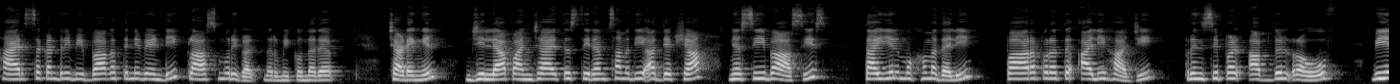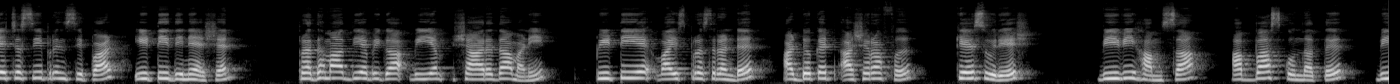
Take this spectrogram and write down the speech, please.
ഹയർ സെക്കൻഡറി വിഭാഗത്തിന് വേണ്ടി ക്ലാസ് മുറികൾ നിർമ്മിക്കുന്നത്. ചടങ്ങിൽ ജില്ലാ പഞ്ചായത്ത് സ്ഥിരം സമിതി അധ്യക്ഷ നസീബ ആസീസ് Thayyil Muhammad Ali Parappurath Ali Haji principal Abdul Rauf V H S C principal E T Dineshan പ്രഥമാധ്യാപിക V M Saradamani P T A vice president advocate Ashraf K Suresh V V Hamza Abbas Kunnath V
